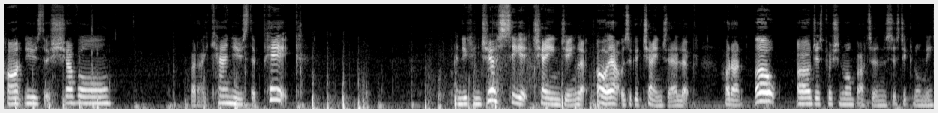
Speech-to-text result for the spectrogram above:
can't use the shovel, but I can use the pick. And you can just see it changing. Look, oh, that was a good change there, look. Hold on. Oh, oh, just pushing the wrong buttons. Just ignore me.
